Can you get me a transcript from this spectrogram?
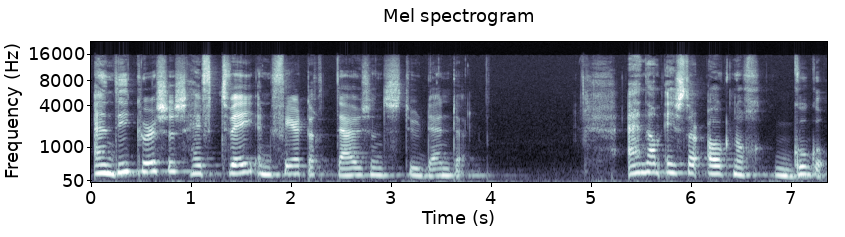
En die cursus heeft 42.000 studenten. En dan is er ook nog Google.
